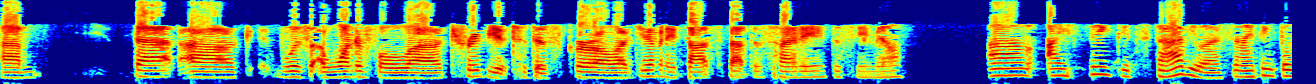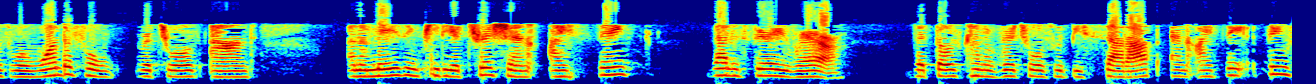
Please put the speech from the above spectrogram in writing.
Um, that uh, was a wonderful uh, tribute to this girl. Uh, do you have any thoughts about this, Heidi? This email? Um, I think it's fabulous, and I think those were wonderful rituals and an amazing pediatrician. I think that is very rare that those kind of rituals would be set up, and I think things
